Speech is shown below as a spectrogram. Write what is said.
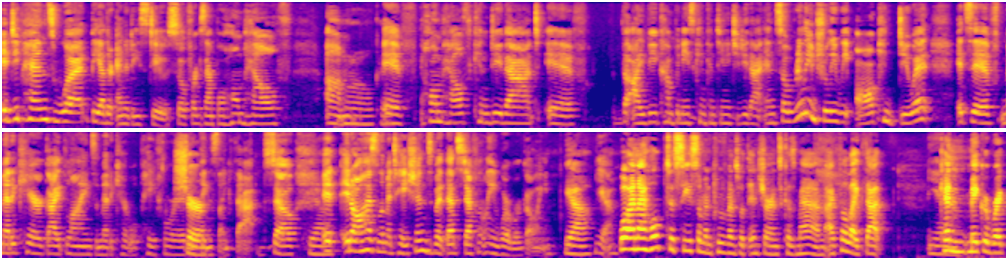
It depends what the other entities do. So, for example, home health. Um, Oh, okay. If home health can do that, if the IV companies can continue to do that. And so, really and truly, we all can do it. It's if Medicare guidelines and Medicare will pay for it Sure. and things like that. So, Yeah. it, it all has limitations, but that's definitely where we're going. Yeah. Yeah. Well, and I hope to see some improvements with insurance because, man, I feel like that Yeah. can make or break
